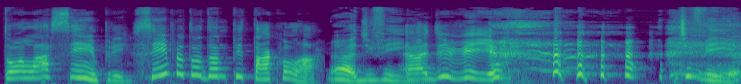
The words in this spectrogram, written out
tô lá sempre. Sempre eu tô dando pitaco lá. Ah, adivinha. Adivinha? Adivinha.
